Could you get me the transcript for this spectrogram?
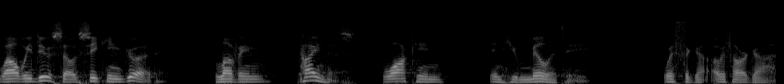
While we do so, seeking good, loving kindness, walking in humility with, the with our God.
